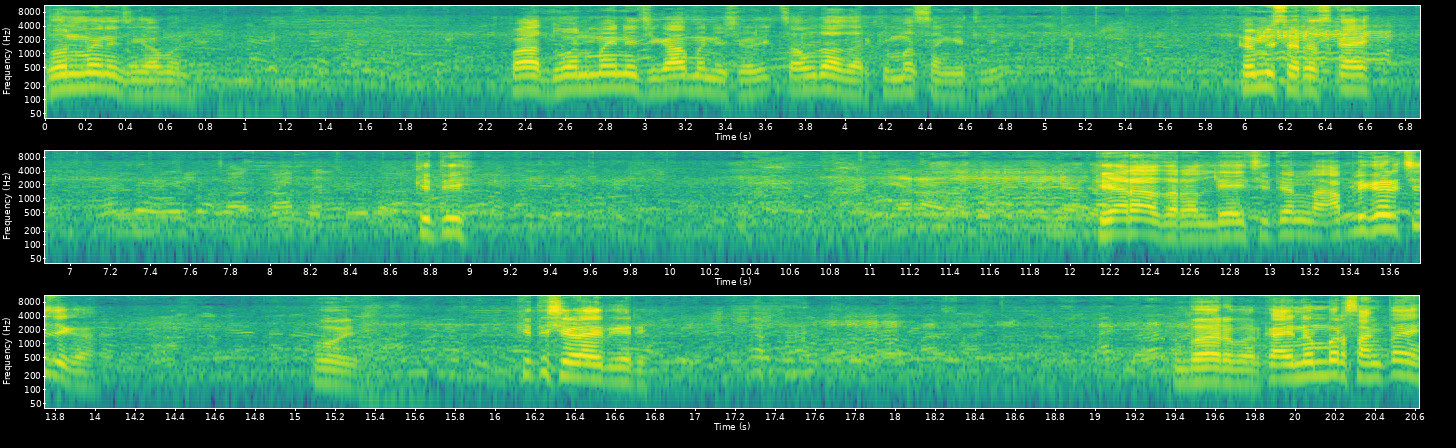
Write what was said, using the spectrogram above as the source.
दोन महिन्याची गाभण पहा दोन महिन्याची गाभण शेळी चौदा हजार किंमत सांगितली. कमी सरस काय? किती? तेरा हजाराला द्यायची त्यांना. आपली घरचीच आहे का? होय. किती शेळ्या आहेत घरी? बरं बरं. काय नंबर सांगताय?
